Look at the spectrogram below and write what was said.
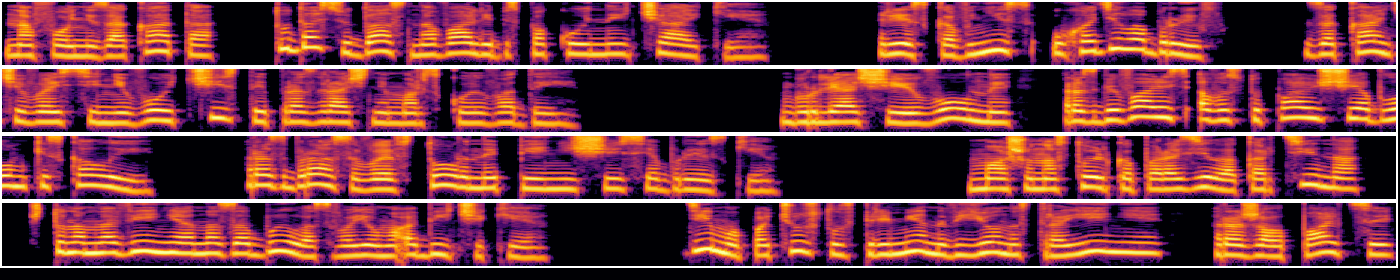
На фоне заката туда-сюда сновали беспокойные чайки. Резко вниз уходил обрыв, заканчивая синевой чистой прозрачной морской воды. Бурлящие волны разбивались о выступающие обломки скалы, разбрасывая в стороны пенящиеся брызги. Машу настолько поразила картина, что на мгновение она забыла о своем обидчике. Дима, почувствовав перемены в ее настроении, рожал пальцы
